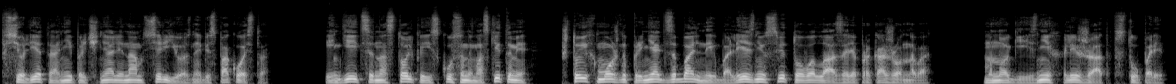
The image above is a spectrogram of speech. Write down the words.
Все лето они причиняли нам серьезное беспокойство. Индейцы настолько искусаны москитами, что их можно принять за больных болезнью святого Лазаря прокаженного. Многие из них лежат в ступоре.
